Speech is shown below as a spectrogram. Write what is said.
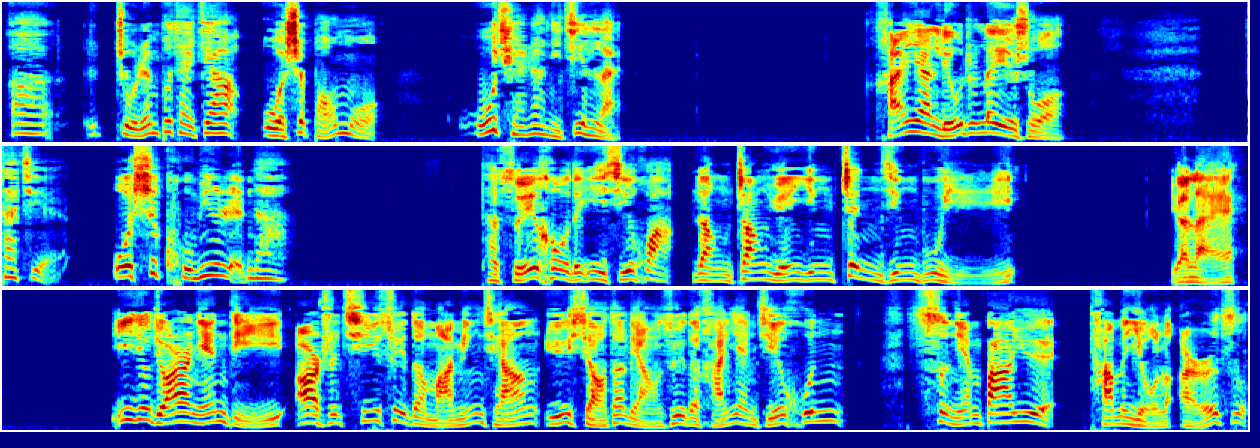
啊，主人不在家，我是保姆，无权让你进来。”韩燕流着泪说：“大姐，我是苦命人呐。”他随后的一席话让张元英震惊不已。原来。一九九二年底，二十七岁的马明强与小他两岁的韩燕结婚。次年八月，他们有了儿子。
